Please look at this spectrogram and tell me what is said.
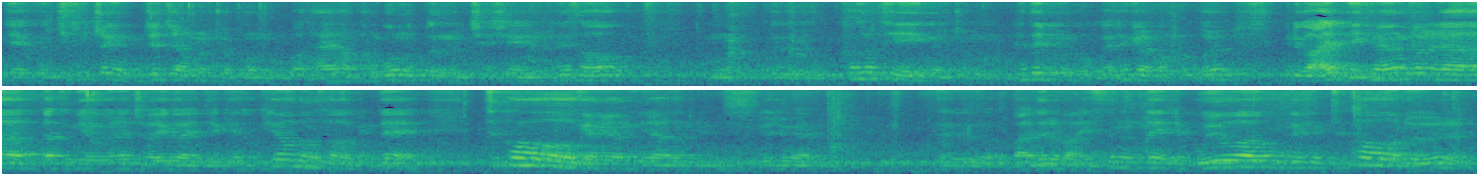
이제 그 기술적인 문제점을 조금 뭐 다양한 방법들을 제시를 해서 음, 그 컨설팅을 좀 해드리는 거고요. 해결 방법을. 그리고 IP 경영 전략 같은 경우에는 저희가 이제 계속 해오던 사업인데 특허 경영이라는 요즘에 그 말들을 많이 쓰는데 이제 보유하고 계신 특허를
